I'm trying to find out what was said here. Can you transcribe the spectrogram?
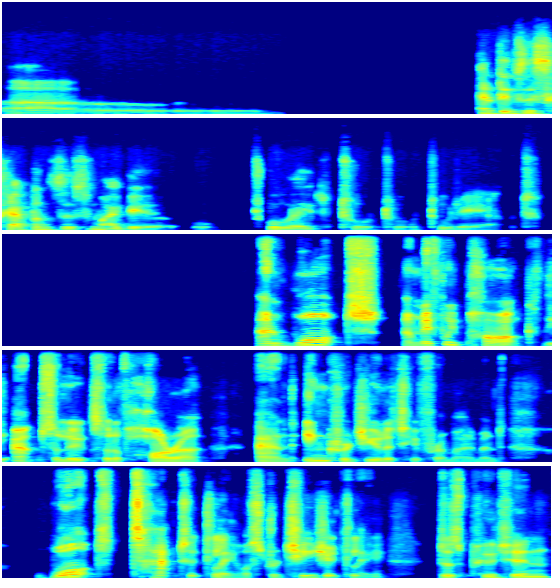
Uh, and if this happens, this might be too late to, to, to react. And what, I mean, if we park the absolute sort of horror and incredulity for a moment, what tactically or strategically does Putin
